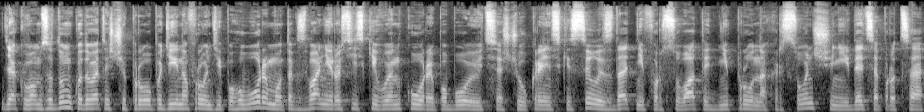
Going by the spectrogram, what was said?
Дякую вам за думку. Давайте ще про події на фронті поговоримо. Так звані російські воєнкори побоюються, що українські сили здатні форсувати Дніпро на Херсонщині. Йдеться про це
